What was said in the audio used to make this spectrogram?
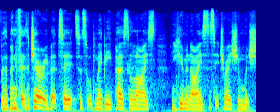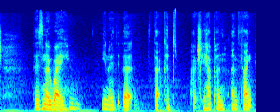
for the benefit of the jury, but to, to sort of maybe personalise and humanise the situation, which there's no way, mm. you know, that that could actually happen. And thank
